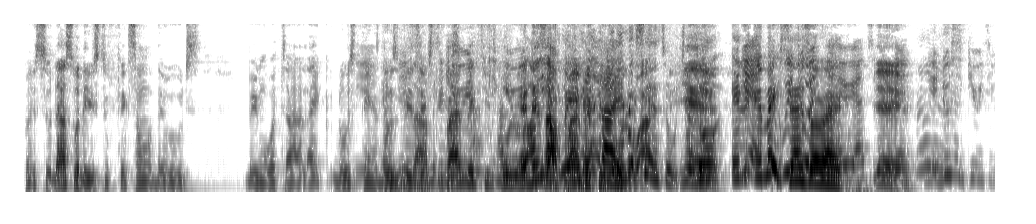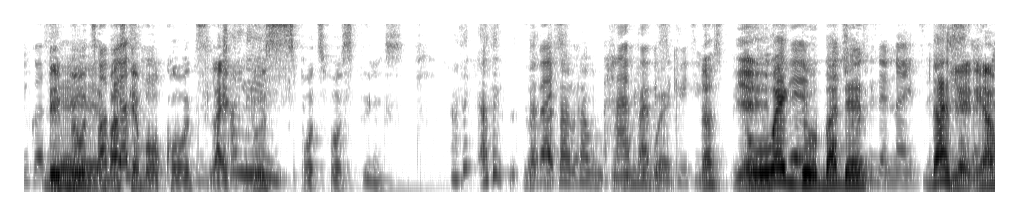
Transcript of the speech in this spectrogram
but so that's what they used to fix some of the roads. Bring water, like those Yeah. things, those basic are things. private Security. people. And these are private the people. Makes sense. Yeah. So it, Yeah, it makes sense, do in all my right. area too, Yeah. They do security because they Yeah. built Obviously- basketball courts, like those sports sports things. I think I think that that, that, that would high really private work. security. That's yeah. work um, though, but patrols then in the night, that's- Yeah, they like have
